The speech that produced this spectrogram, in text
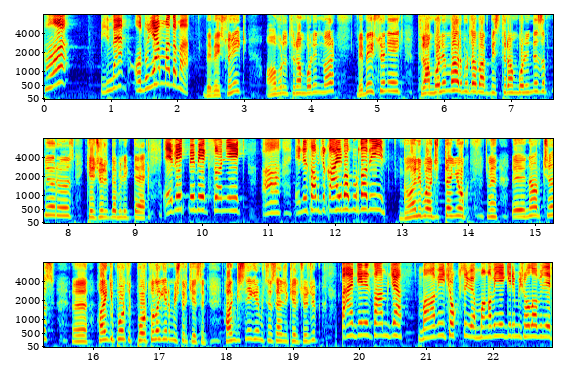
Ha? Bilmem o duyanmadı mı? Bebek Sonic. Aa burada trambolin var. Bebek Sonic. Trambolin var burada bak biz trambolinde zıplıyoruz. Kedi çocukla birlikte. Evet bebek Sonic. Aa, Enes amca galiba burada değil. Galiba cidden yok. E, e, ne yapacağız? E, hangi port portala girmiştir kesin? Hangisine girmiştir sence kedi çocuk? Bence Enes amca maviyi çok seviyor. Maviye girmiş olabilir.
